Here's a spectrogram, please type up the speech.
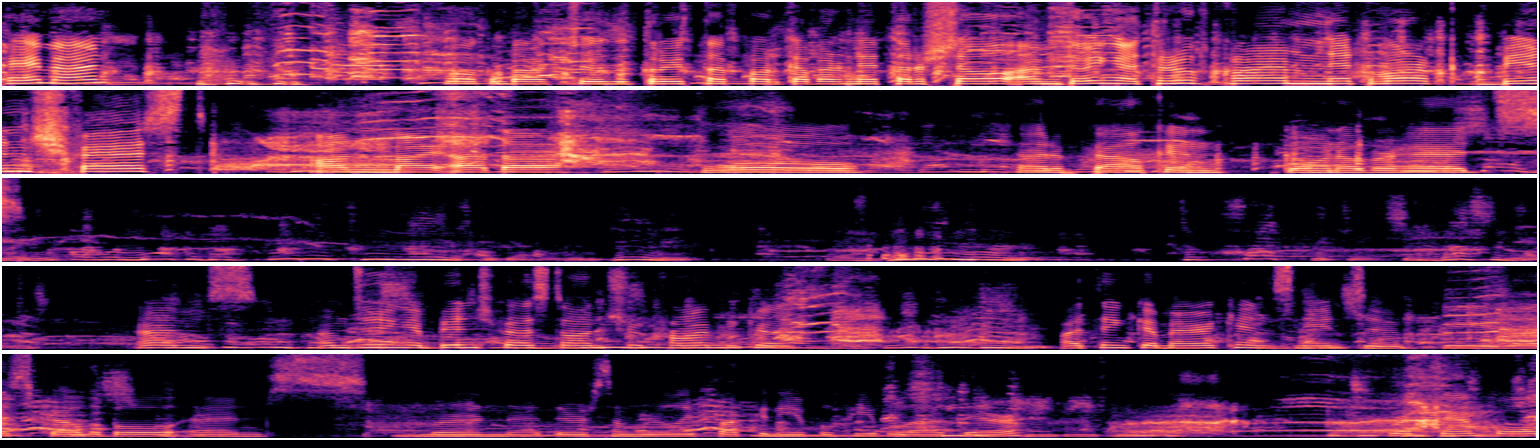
Hey, man. Welcome back to the Three Step for Governor show. I'm doing a true crime network binge fest on my other. Whoa. Got a falcon going overheads. And I'm doing a binge fest on true crime because I think Americans need to be less gullible and learn that there's some really fucking evil people out there. For example,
